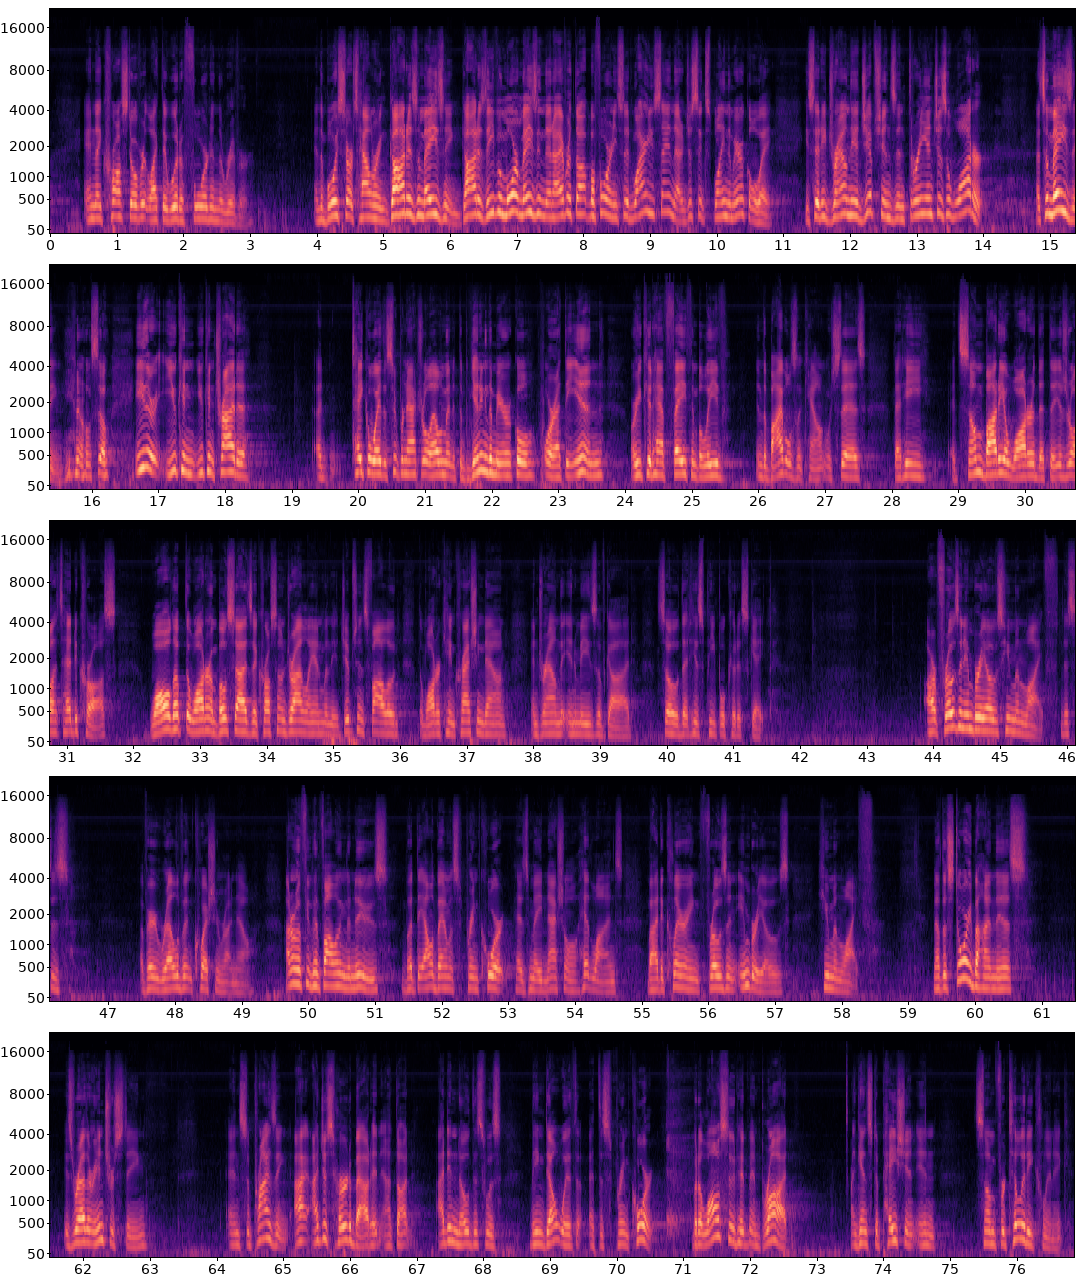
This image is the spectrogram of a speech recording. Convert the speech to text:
and they crossed over it like they would a ford in the river. And the boy starts hollering, God is amazing. God is even more amazing than I ever thought before. And he said, Why are you saying that? And just explain the miracle away. He said he drowned the Egyptians in three inches of water. That's amazing, you know. So either you can you can try to uh, take away the supernatural element at the beginning of the miracle or at the end, or you could have faith and believe in the Bible's account, which says that he at some body of water that the Israelites had to cross, walled up the water on both sides. They crossed on dry land. When the Egyptians followed, the water came crashing down and drowned the enemies of God so that his people could escape. Are frozen embryos human life? This is a very relevant question right now. I don't know if you've been following the news, but the Alabama Supreme Court has made national headlines by declaring frozen embryos human life. Now, the story behind this is rather interesting and surprising. I, I just heard about it and I thought, I didn't know this was being dealt with at the Supreme Court. But a lawsuit had been brought against a patient in some fertility clinic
